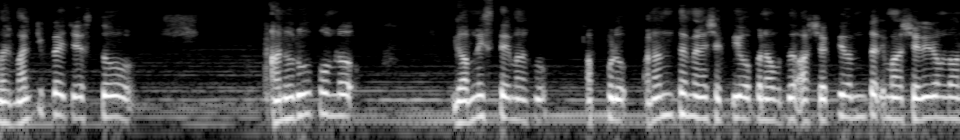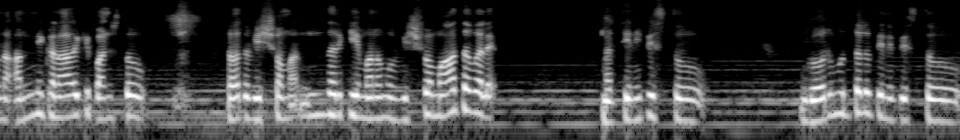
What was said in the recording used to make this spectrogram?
మరి మల్టిప్లై చేస్తూ అనురూపంలో గమనిస్తే మనకు అప్పుడు అనంతమైన శక్తి ఓపెన్ అవుతుంది. ఆ శక్తి అంతటి మన శరీరంలో ఉన్న అన్ని కణాలకి పంచుతూ తర్వాత విశ్వం అందరికీ మనము విశ్వమాత వలె మరి తినిపిస్తూ గోరుముద్దలు తినిపిస్తూ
